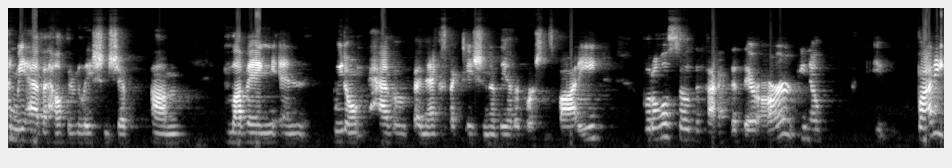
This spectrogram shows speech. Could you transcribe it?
and we have a healthy relationship, um, loving, and we don't have a, an expectation of the other person's body, but also the fact that there are you know body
